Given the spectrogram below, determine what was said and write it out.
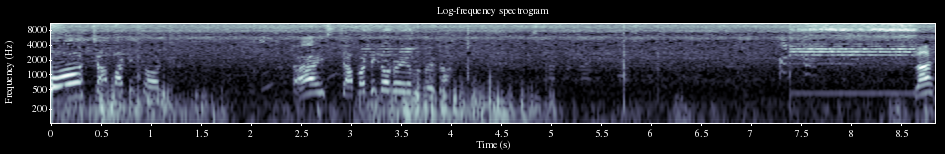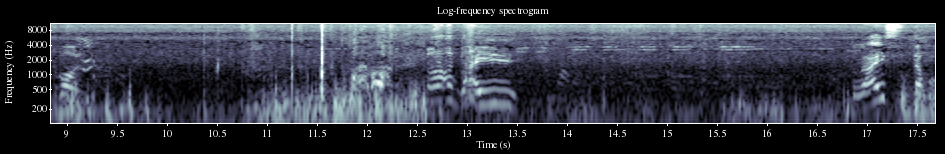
ও, চাপাটি চাপাটি শট হয়ে গেল তো এটা। লাস্ট বল তো গাইস দেখো,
